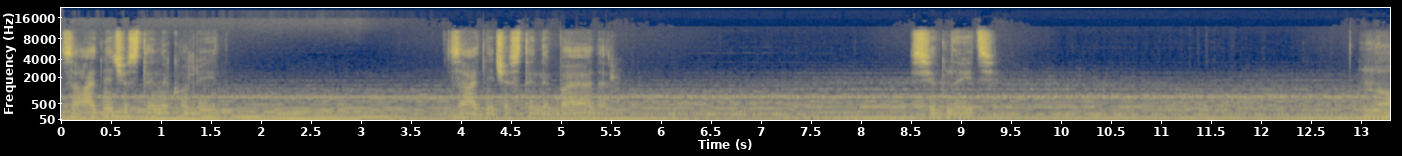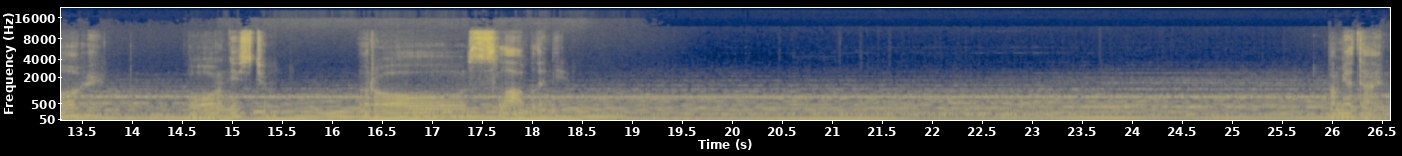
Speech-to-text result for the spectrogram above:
задні частини колін, задні частини бедер, сідниці, ноги повністю розслаблені. Пам'ятаємо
